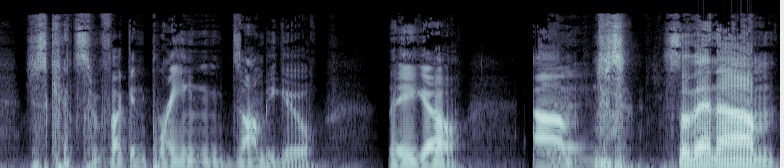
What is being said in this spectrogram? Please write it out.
Just get some fucking brain zombie goo. There you go. Um so then um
